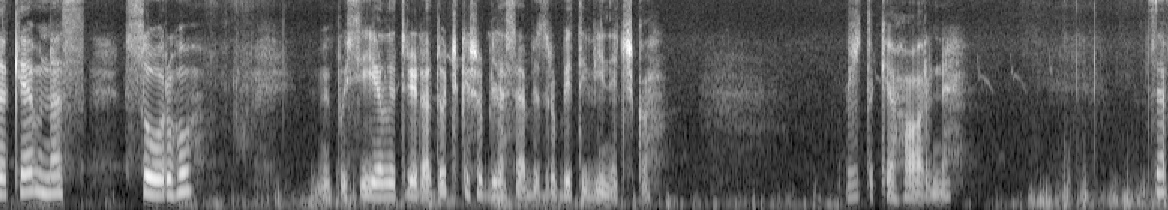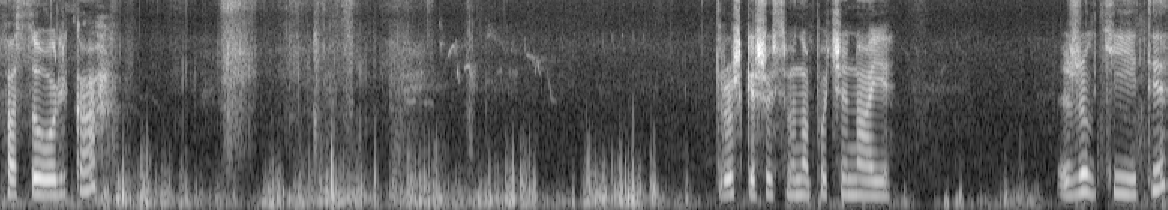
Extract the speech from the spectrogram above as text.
Так, отаке в нас сорго. Ми посіяли три радочки, щоб для себе зробити вінечко. Вже таке гарне. Це фасолька. Трошки щось вона починає жовтіти.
